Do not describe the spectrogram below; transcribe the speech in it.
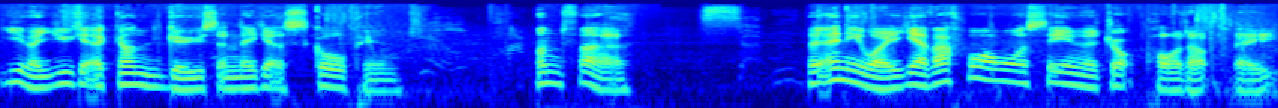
you know, you get a Gungoose and they get a Scorpion. Unfair. But anyway, yeah, that's what I want to see in the drop pod update.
